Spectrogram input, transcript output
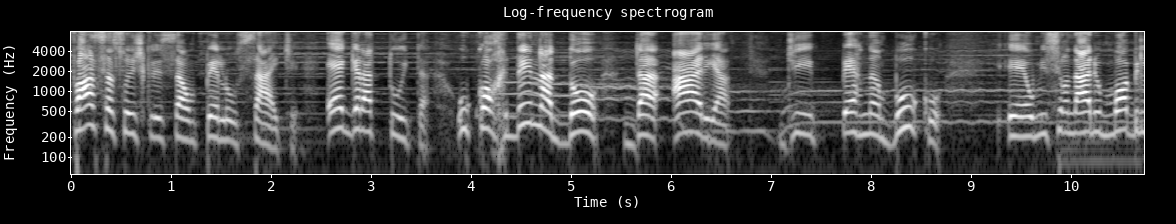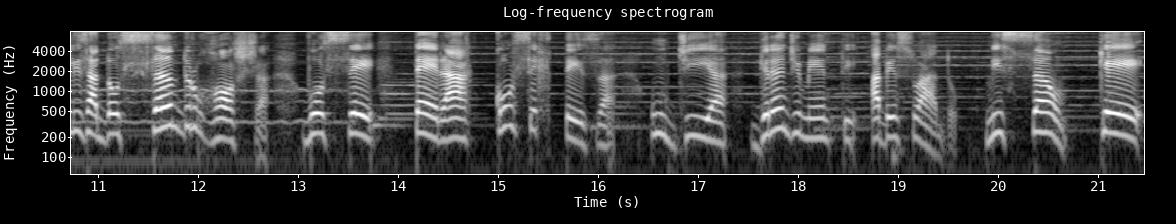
Faça sua inscrição pelo site, é gratuita. O coordenador da área de Pernambuco, é, o missionário mobilizador Sandro Rocha. Você terá com certeza um dia grandemente abençoado. Missão que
